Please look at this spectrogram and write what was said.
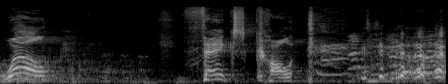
Well, thanks, Colin.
